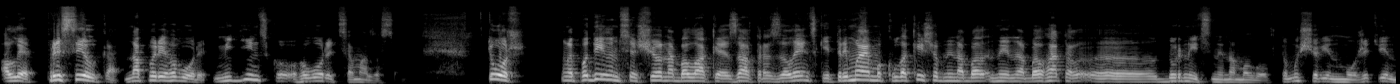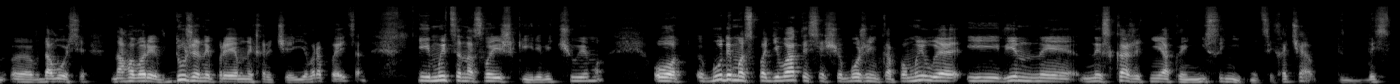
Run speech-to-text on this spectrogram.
але присилка на переговори Мідінського говорить сама за себе. Тож. Е, Подивимося, що набалакає завтра Зеленський. Тримаємо кулаки, щоб не наба- не набагато е, дурниць не намолов, тому що він може. Він е, в Давосі наговорив дуже неприємних речей європейцям, і ми це на своїй шкірі відчуємо. От будемо сподіватися, що Боженька помилує, і він не, не скаже ніякої нісенітниці. Хоча десь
